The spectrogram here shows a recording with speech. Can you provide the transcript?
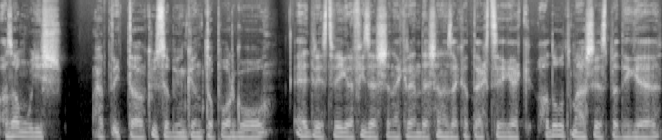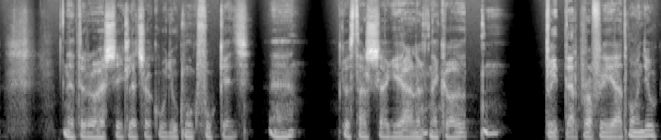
az amúgy is, hát itt a küszöbünkön toporgó egyrészt végre fizessenek rendesen ezek a tech cégek adót, másrészt pedig eh, ne törölhessék le csak úgy ukmuk fuk egy eh, köztársasági elnöknek a Twitter profilját mondjuk.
